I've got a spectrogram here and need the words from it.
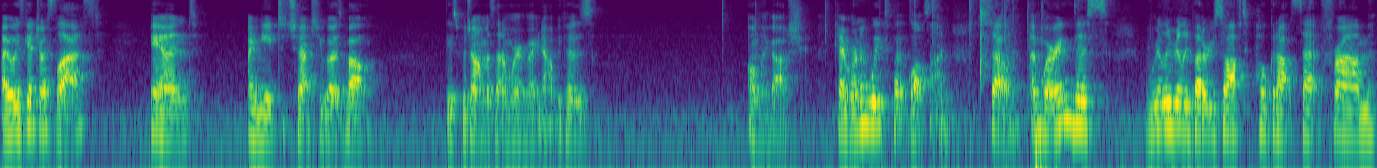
I always get dressed last. And I need to chat to you guys about these pajamas that I'm wearing right now because, oh my gosh. Okay, we're gonna wait to put gloves on. So I'm wearing this really, really buttery soft polka dot set from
